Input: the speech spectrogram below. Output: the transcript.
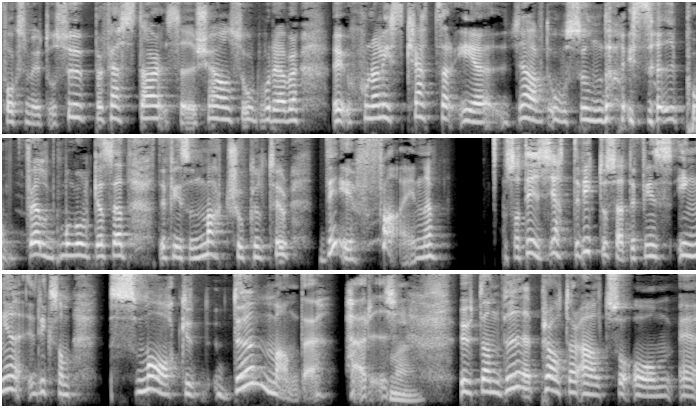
folk som är ute och superfestar, säger könsord, whatever. Eh, journalistkretsar är jävligt osunda i sig på väldigt många olika sätt. Det finns en machokultur. Det är fine. Så det är jätteviktigt att säga att det finns inget liksom, smakdömande här i. Nej. Utan vi pratar alltså om eh,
